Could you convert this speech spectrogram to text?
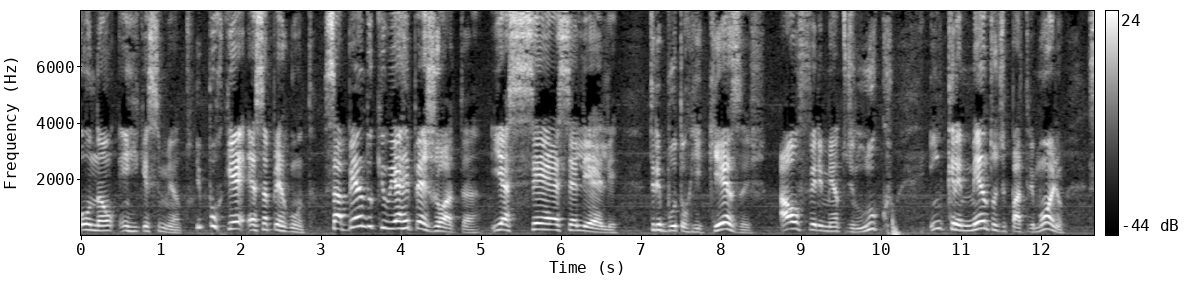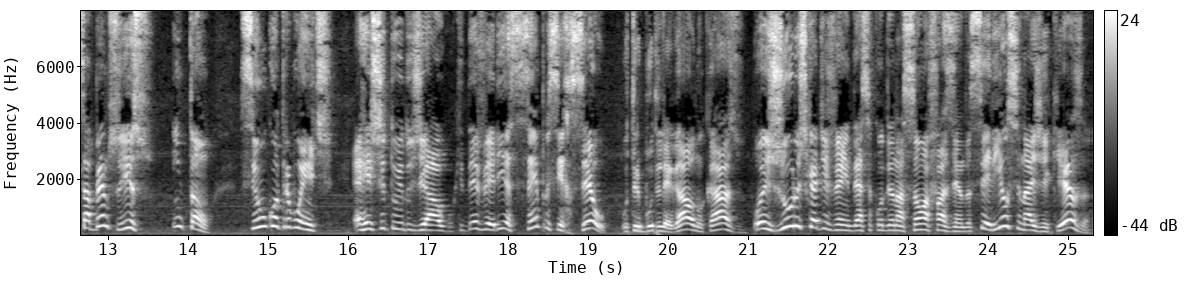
ou não enriquecimento? E por que essa pergunta? Sabendo que o IRPJ e a CSLL tributam riquezas, auferimento de lucro, incremento de patrimônio, sabendo isso, então, se um contribuinte é restituído de algo que deveria sempre ser seu, o tributo ilegal no caso, os juros que advêm dessa condenação à fazenda seriam sinais de riqueza?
